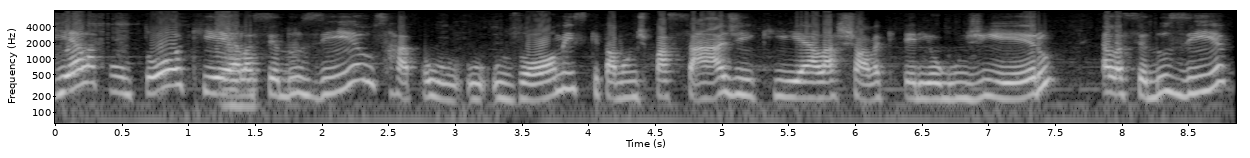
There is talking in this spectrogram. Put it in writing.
E ela contou que ela seduzia os, o, os homens que estavam de passagem, que ela achava que teria algum dinheiro, ela seduzia.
